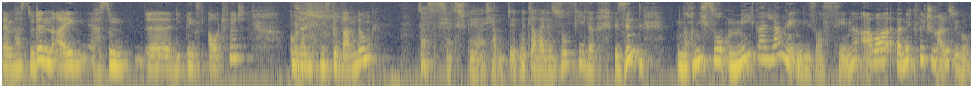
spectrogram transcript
Ähm, hast du denn ein, hast du ein äh, Lieblingsoutfit oder eine Lieblingsgewandung? Das ist jetzt schwer. Ich habe mittlerweile so viele. Wir sind noch nicht so mega lange in dieser Szene, aber bei mir quillt schon alles über.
